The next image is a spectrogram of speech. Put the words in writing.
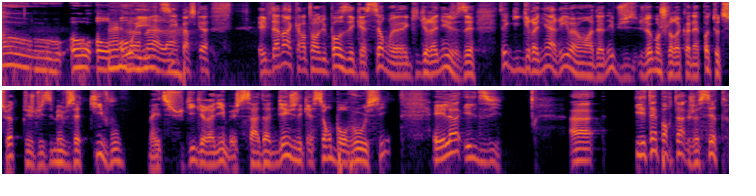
Oh, oh, oh, hein, oh, il dit parce que évidemment, quand on lui pose des questions, euh, Guy Grenier, je veux dire, tu sais, Guy Grenier arrive à un moment donné, puis là, moi, je le reconnais pas tout de suite, puis je lui dis, mais vous êtes qui, vous? Ben, je suis Guy Grenier, ben, ça donne bien, j'ai des questions pour vous aussi. Et là, il dit, euh, il est important, je cite,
